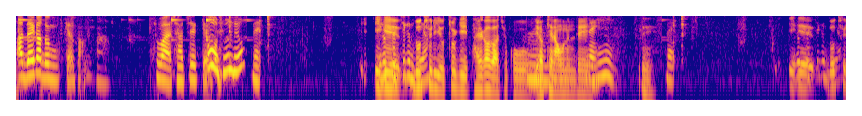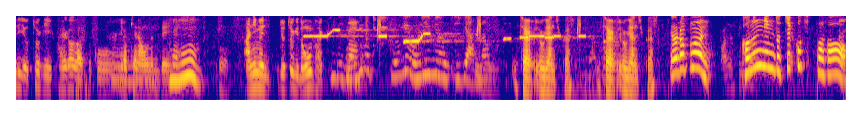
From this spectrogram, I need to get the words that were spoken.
아 내가 너무 웃겨서. 좋아요, 잘 찍을게요. 어 이제. 좋은데요? 이- 이렇게 이게 찍으면 돼요? 노출이 이쪽이 밝아가지고 음. 이렇게 나오는데 네. 네. 네. 이게 노출이 이쪽이 밝아가지고 이렇게 나오는데 음. 네. 아니면 이쪽이 너무 밝. 네. 여기 올리면 이게 안 나오. 자 여기 앉을까요? 자 여기 앉을까요? 여러분, 건우님도 찍고 싶어서.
